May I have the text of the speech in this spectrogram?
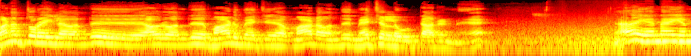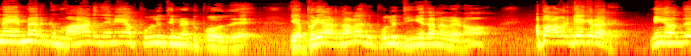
வனத்துறையில் வந்து அவர் வந்து மாடு மேய்ச்ச மாடை வந்து மேய்ச்சலில் விட்டாருன்னு. என்ன என்ன என்ன இருக்குது மாடு தினையாக புல் தின்னுட்டு போகுது. எப்படியா இருந்தாலும் அது புல் திங்க தானே வேணும். அப்போ அவர் கேட்குறாரு நீங்கள் வந்து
